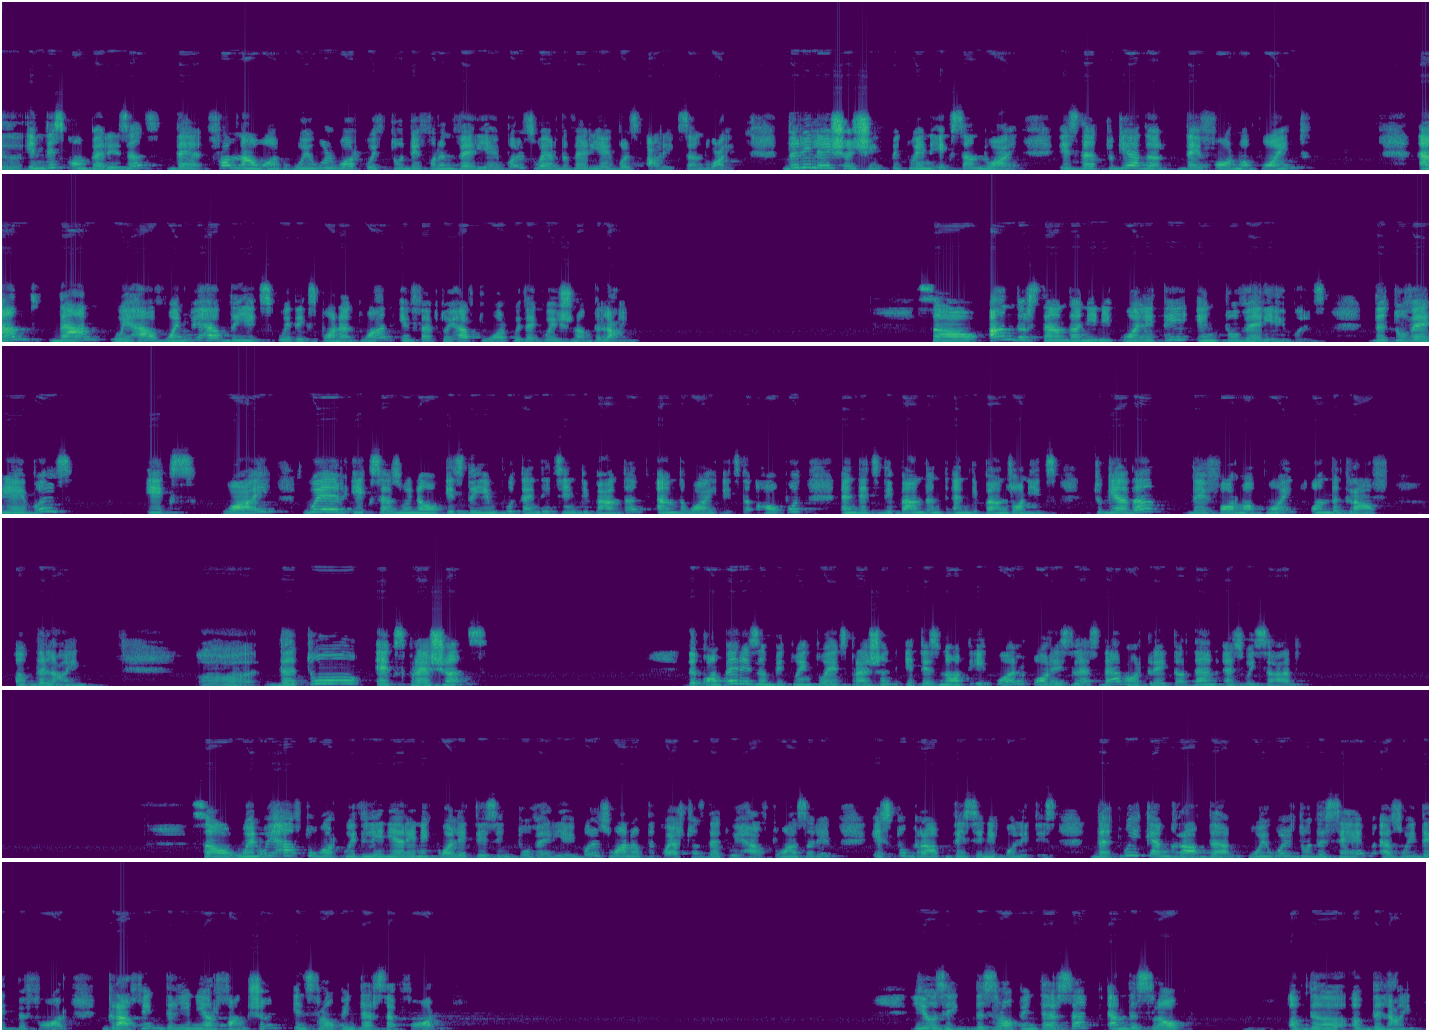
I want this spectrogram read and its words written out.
uh, in these comparisons, they, from now on, we will work with two different variables where the variables are x and y. The relationship between x and y is that together they form a point and then we have, when we have the x with exponent 1, in fact, we have to work with the equation of the line. So understand an inequality in two variables. The two variables, x, y, where x, as we know, is the input and it's independent, and the y is the output, and it's dependent and depends on x. Together, they form a point on the graph of the line. Uh, the two expressions, the comparison between two expressions, it is not equal or is less than or greater than as we said. So when we have to work with linear inequalities in two variables, one of the questions that we have to answer it is to graph these inequalities. That we can graph them, we will do the same as we did before, graphing the linear function in slope-intercept form. using the slope-intercept and the slope of the, of the line.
